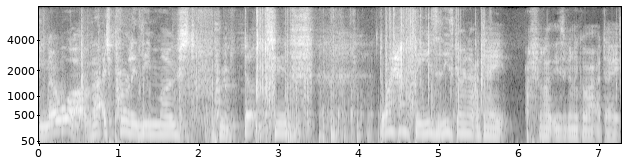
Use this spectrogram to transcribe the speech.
You know what? That is probably the most productive. Do I have these? Are these going out of date? I feel like these are going to go out of date.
